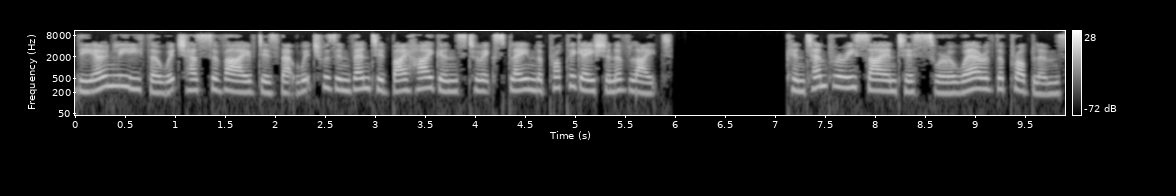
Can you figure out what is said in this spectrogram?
The only ether which has survived is that which was invented by Huygens to explain the propagation of light. Contemporary scientists were aware of the problems,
